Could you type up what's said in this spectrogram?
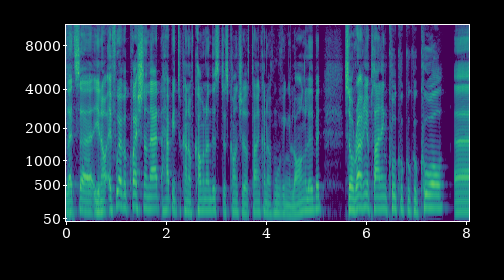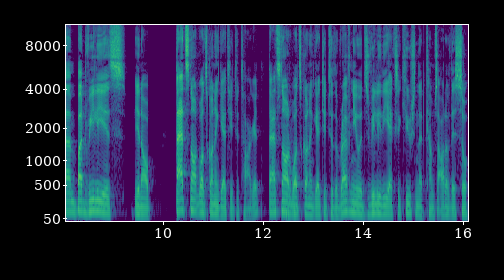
Let's, uh, you know, if we have a question on that, happy to kind of comment on this. Just conscious of time, kind of moving along a little bit. So revenue planning, cool, cool, cool, cool, cool. Um, but really, it's you know, that's not what's going to get you to target. That's not what's going to get you to the revenue. It's really the execution that comes out of this. So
